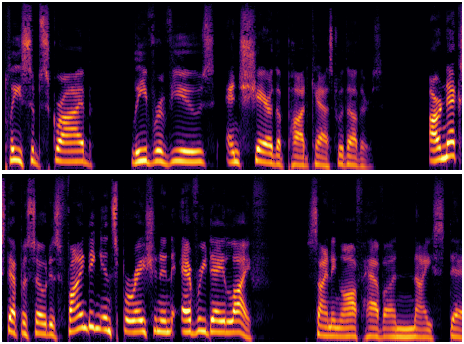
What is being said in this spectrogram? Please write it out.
Please subscribe, leave reviews, and share the podcast with others. Our next episode is Finding Inspiration in Everyday Life. Signing off, have a nice day.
